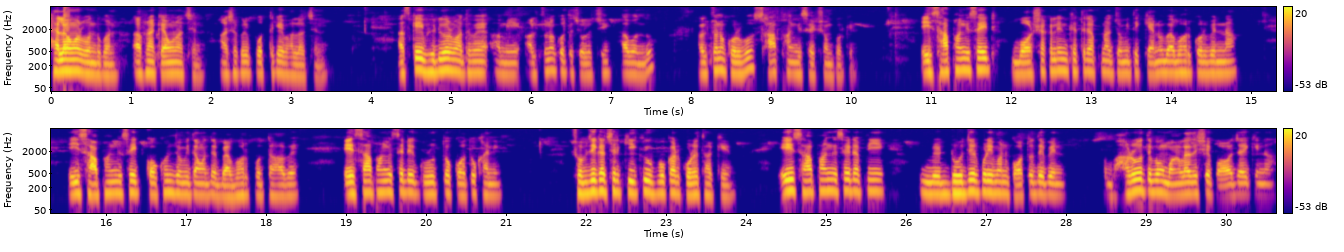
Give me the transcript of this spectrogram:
Hello আমার বন্ধুগণ, আপনারা কেমন আছেন? আশা করি প্রত্যেকেই ভালো আছেন। আজকে এই ভিডিওর মাধ্যমে আমি আলোচনা করতে চলেছি। হ্যাঁ বন্ধু, আলোচনা করব সাপ ফাঙ্গিসাইড সম্পর্কে। এই সাপ ফাঙ্গিসাইড বর্ষাকালীন ক্ষেত্রে আপনার জমিতে কেন ব্যবহার করবেন না? এই সাপ ফাঙ্গিসাইড কখন জমিতে আমাদের ব্যবহার করতে হবে? এই সাপ ফাঙ্গিসাইডের গুরুত্ব কতখানি? সবজি গাছের কি কি উপকার করে থাকে? এই সাপ ফাঙ্গিসাইড আপনি ডোজের পরিমাণ কত দেবেন? ভারত এবং বাংলাদেশে পাওয়া যায় কিনা,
